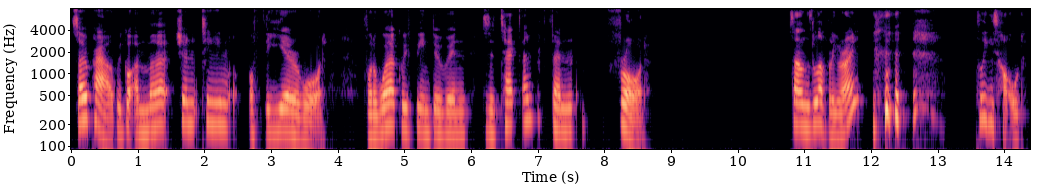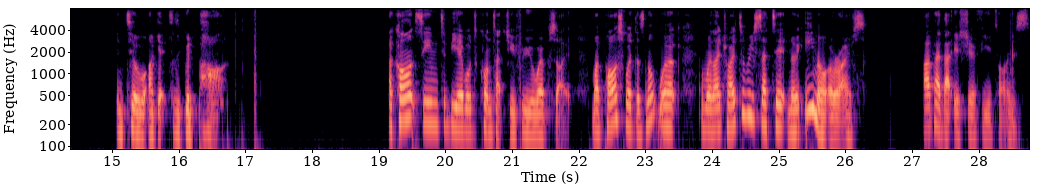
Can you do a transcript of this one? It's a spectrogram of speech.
so proud we got a merchant team of the year award for the work we've been doing to detect and prevent fraud sounds lovely right please hold until i get to the good part I can't seem to be able to contact you through your website. My password does not work, and when I try to reset it, no email arrives. I've had that issue a few times.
